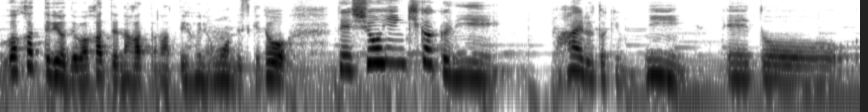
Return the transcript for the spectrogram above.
分かってるようで分かってなかったなっていうふうに思うんですけどで商品企画に入る時にえっ、ー、と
